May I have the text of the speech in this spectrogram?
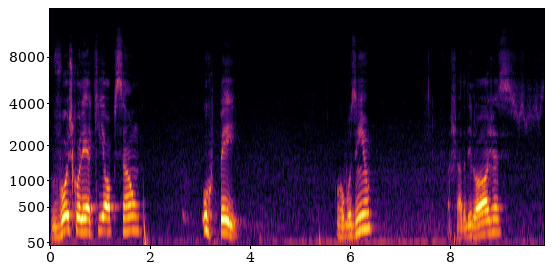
Vou escolher aqui a opção Urpay, o robozinho, fachada de lojas,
